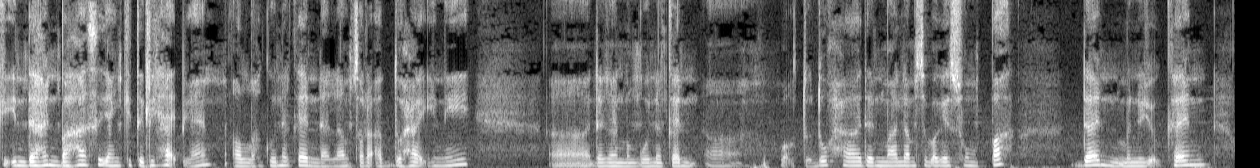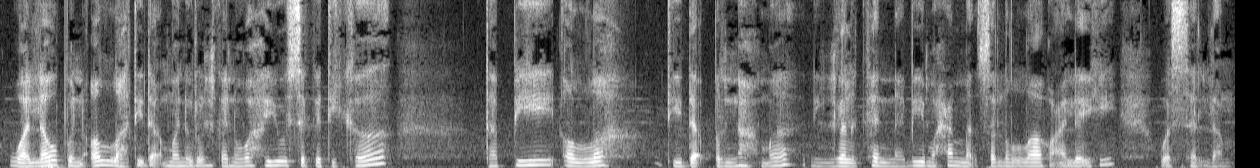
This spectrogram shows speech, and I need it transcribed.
Keindahan bahasa yang kita lihat kan Allah gunakan dalam surah Ad-Duha ini Uh, dengan menggunakan uh, waktu duha dan malam sebagai sumpah dan menunjukkan walaupun Allah tidak menurunkan wahyu seketika tapi Allah tidak pernah meninggalkan Nabi Muhammad sallallahu alaihi wasallam.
